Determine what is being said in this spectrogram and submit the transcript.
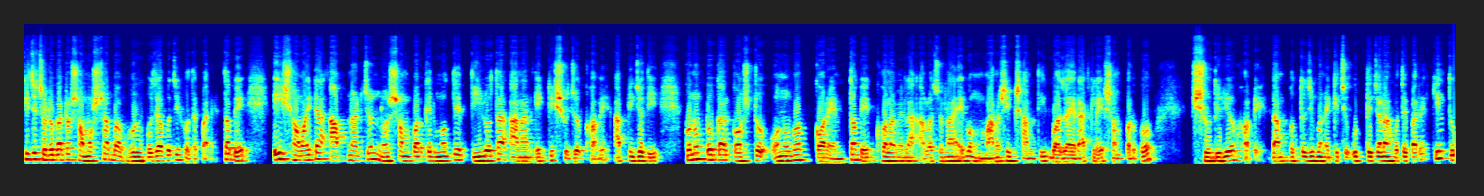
কিছু ছোটখাটো সমস্যা বা ভুল বোঝাবুঝি হতে পারে। তবে এই সময়টা আপনার জন্য সম্পর্কের মধ্যে দৃঢ়তা আনার একটি সুযোগ হবে। আপনি যদি কোনো প্রকার কষ্ট অনুভব করেন, তবে খোলামেলা আলোচনা এবং মানসিক শান্তি বজায় রাখলে সম্পর্ক সুদৃঢ় হবে। দাম্পত্য জীবনে কিছু উত্তেজনা হতে পারে, কিন্তু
